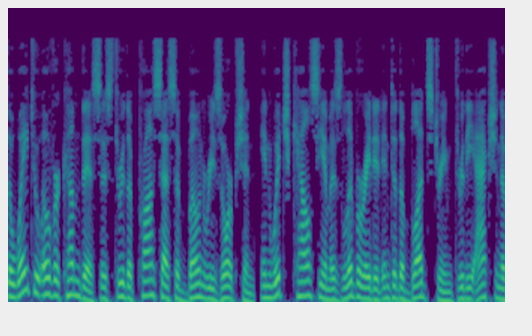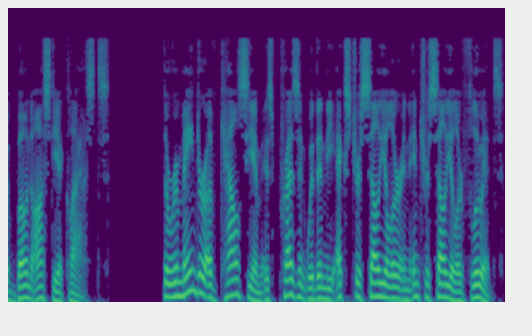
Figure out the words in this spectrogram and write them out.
The way to overcome this is through the process of bone resorption, in which calcium is liberated into the bloodstream through the action of bone osteoclasts. The remainder of calcium is present within the extracellular and intracellular fluids.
